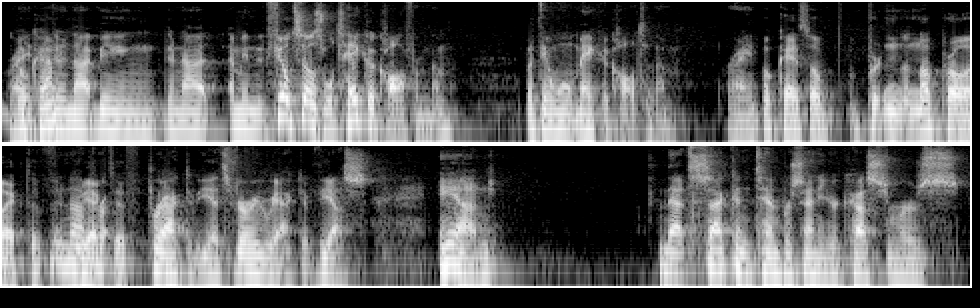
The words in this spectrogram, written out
right? Okay. They're not being, they're not, I mean, field sales will take a call from them, but they won't make a call to them, right? Okay, so pr- not proactive, they're not reactive. proactive, yeah, it's very reactive, yes. And that second 10% of your customers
